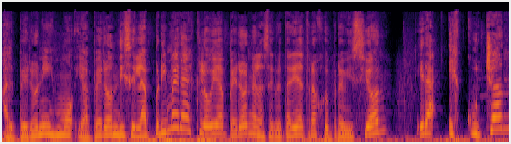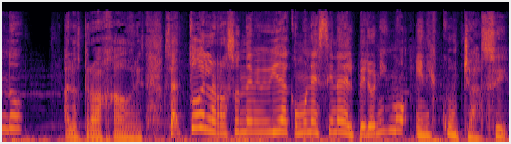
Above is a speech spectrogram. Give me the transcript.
al peronismo y a Perón, dice, la primera vez que lo vi a Perón en la Secretaría de Trabajo y Previsión era escuchando a los trabajadores. O sea, toda la razón de mi vida como una escena del peronismo en escucha. Sí,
